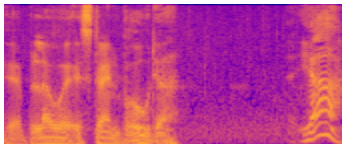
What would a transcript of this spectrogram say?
Der Blaue ist dein Bruder. Ja,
